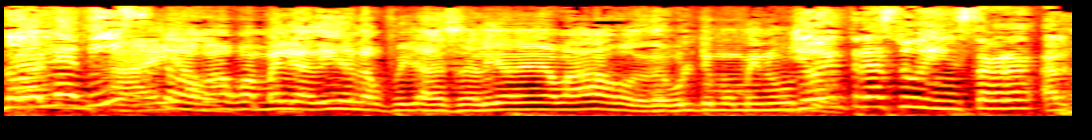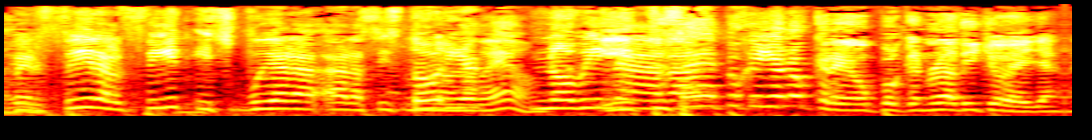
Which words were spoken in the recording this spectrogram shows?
No le he visto. Ahí abajo, Amelia dije, la oficialía de ahí abajo, desde último minuto. Yo entré a su Instagram, al perfil, al feed y fui a, la- a las historias. No, vi ¿Y nada. tú sabes por qué yo lo creo? Porque no lo ha dicho ella.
